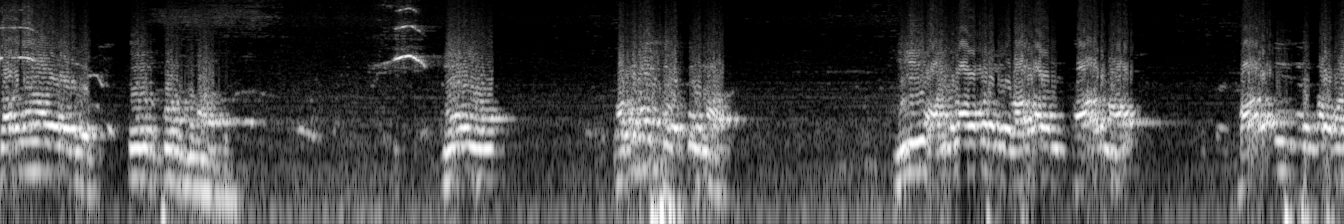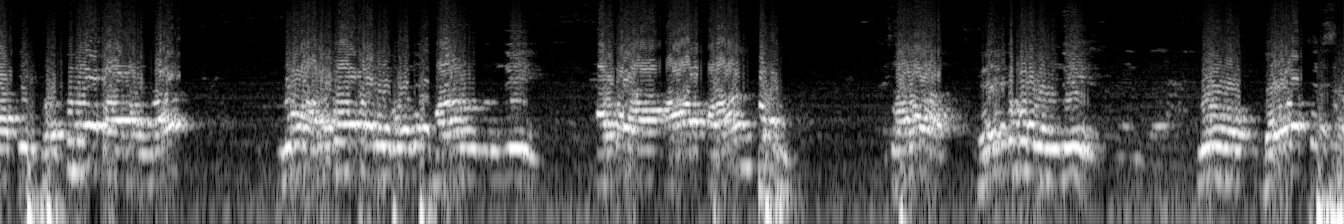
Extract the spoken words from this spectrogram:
ధన్యవాదాలు తెలుపుకుంటున్నాను నేను ఒకటే చెప్తున్నా ఈ అనకాపల్లి రావడానికి కారణం భారతీయ జనతా పార్టీ పొత్తులో భాగంగా నువ్వు అనకాపల్లి పోతే బాగుంటుంది. అక్కడ ఆ ప్రాంతం చాలా వెనుకబడి ఉంది. నువ్వు డెవలప్ చేస్తే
